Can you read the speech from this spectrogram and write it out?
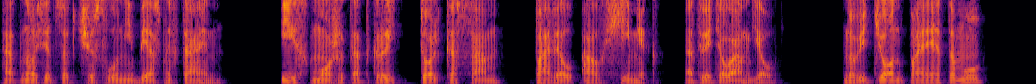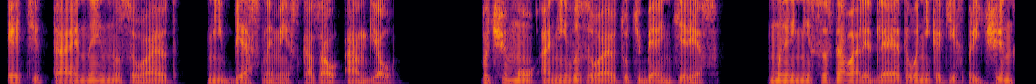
относится к числу небесных тайн. Их может открыть только сам Павел Алхимик, — ответил ангел. «Но ведь он поэтому эти тайны называют небесными», — сказал ангел. «Почему они вызывают у тебя интерес? Мы не создавали для этого никаких причин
